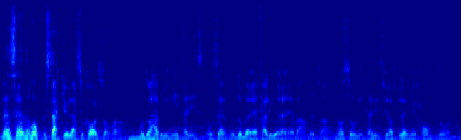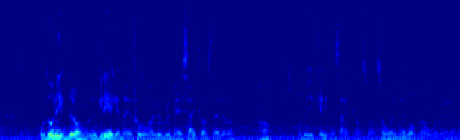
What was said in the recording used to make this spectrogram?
men sen hopp, stack ju Lasse Karlsson. Va? Och då hade vi ingen gitarrist. Och sen, då började det fallera det bandet. Va? Någon solgitarrist. För jag spelade ju med Compt då. Och då ringde de Greger mig och frågade om jag ville bli med i Cyclones istället. Va? ja. Och då gick jag in i Cyclones. Va? Så var jag med dem några år där. Va?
